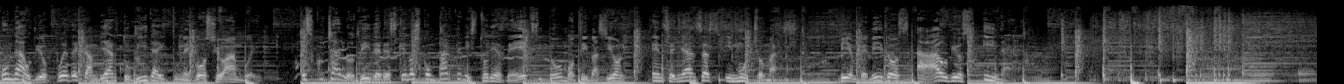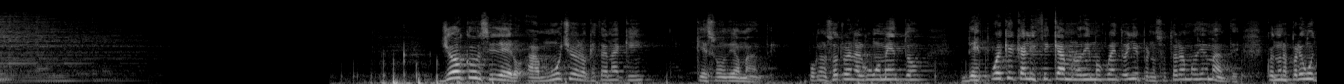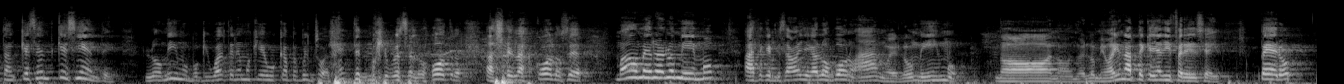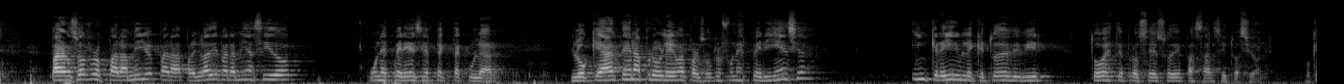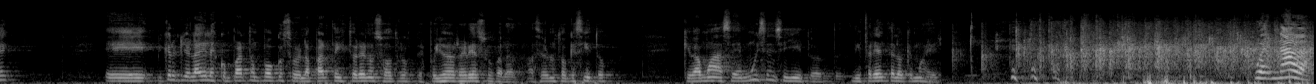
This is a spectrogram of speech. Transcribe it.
Un audio puede cambiar tu vida y tu negocio Amway. Escucha a los líderes que nos comparten historias de éxito, motivación, enseñanzas y mucho más. Bienvenidos a Audios INA. Yo considero a muchos de los que están aquí que son diamantes. Porque nosotros en algún momento, después que calificamos, nos dimos cuenta, oye, pero nosotros éramos diamantes. Cuando nos preguntan, ¿qué, qué siente? Lo mismo, porque igual tenemos que buscar papel toalete, tenemos que ponerse los otros, hacer las colas. O sea, más o menos es lo mismo hasta que empezaban a llegar los bonos. Ah, no es lo mismo. No, no, no es lo mismo. Hay una pequeña diferencia ahí. Pero para nosotros, para mí, para, para Gladys, para mí ha sido una experiencia espectacular lo que antes era problema, para nosotros fue una experiencia increíble que tú debes vivir todo este proceso de pasar situaciones. ¿Ok? Eh, yo creo que yo les comparto un poco sobre la parte de historia de nosotros. Después yo regreso para hacer unos toquecitos que vamos a hacer muy sencillito, diferente a lo que hemos hecho. Pues nada,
